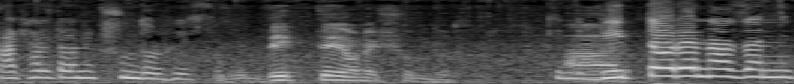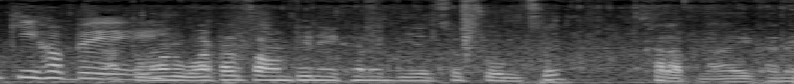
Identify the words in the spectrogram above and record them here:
কাঁঠালটা অনেক সুন্দর হয়েছে। দেখতে অনেক সুন্দর। কিন্তু ভিতরে না জানি কি হবে। তোমার ওয়াটার ফাউন্টেন এখানে দিয়েছ চলছে। খারাপ না এখানে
